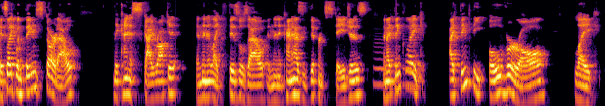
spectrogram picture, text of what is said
it's like when things start out, they kind of skyrocket, and then it like fizzles out, and then it kind of has these different stages. And I think like I think the overall like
